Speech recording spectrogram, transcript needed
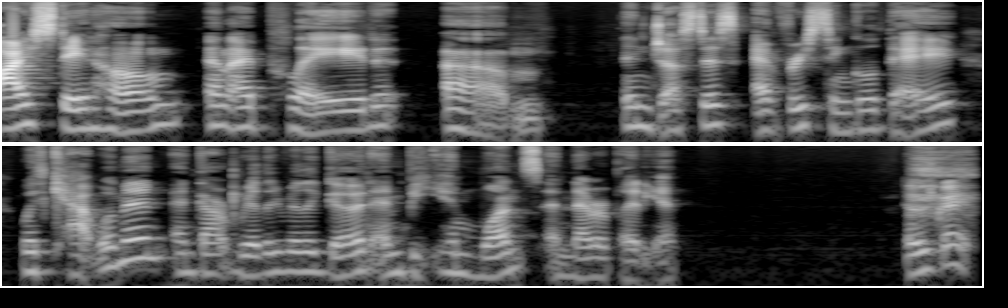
I stayed home and I played um, Injustice every single day with Catwoman and got really, really good and beat him once and never played again. It was great.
